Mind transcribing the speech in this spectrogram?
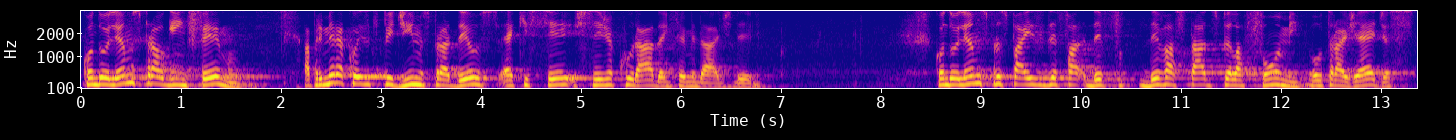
Quando olhamos para alguém enfermo, a primeira coisa que pedimos para Deus é que seja curada a enfermidade dele. Quando olhamos para os países devastados pela fome ou tragédias,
